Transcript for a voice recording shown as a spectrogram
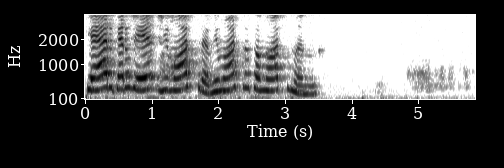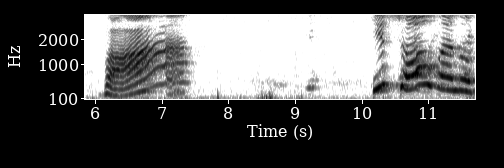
Quero, quero ver. Me mostra, me mostra a tua moto, mano. Vá! Que show, mano!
